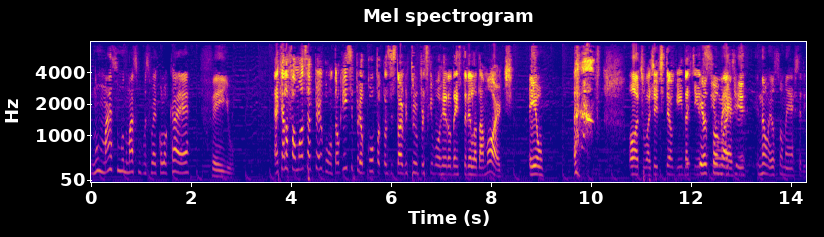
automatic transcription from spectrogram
No máximo, no máximo que você vai colocar é feio. É aquela famosa pergunta: alguém se preocupa com os Stormtroopers que morreram na Estrela da Morte? Eu. Ótimo, a gente tem alguém daqui Eu sou mestre. Aqui. Não, eu sou mestre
